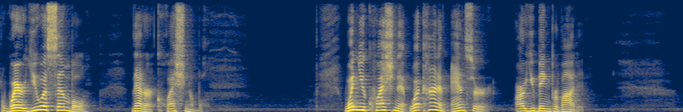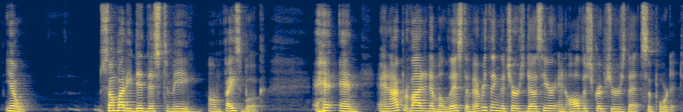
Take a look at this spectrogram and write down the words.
where you assemble that are questionable? When you question it, what kind of answer are you being provided? You know, somebody did this to me on Facebook and, and and I provided them a list of everything the church does here and all the scriptures that support it.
